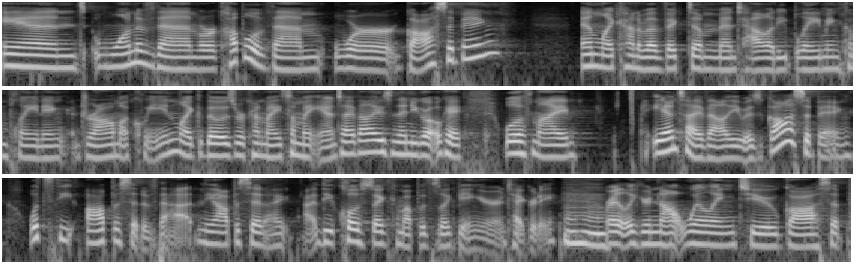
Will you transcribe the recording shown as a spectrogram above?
And one of them or a couple of them were gossiping and like kind of a victim mentality, blaming, complaining, drama queen. Like those were kind of my some of my anti values. And then you go, okay, well if my anti value is gossiping, what's the opposite of that? And the opposite, I, I the closest I can come up with is like being your integrity, mm-hmm. right? Like you're not willing to gossip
